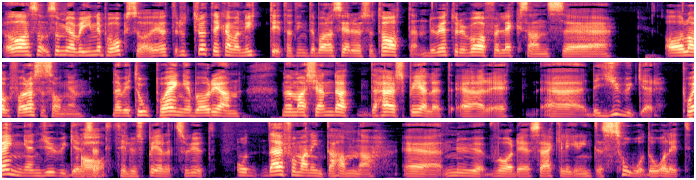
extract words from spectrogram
Ja, som, som jag var inne på också. Jag tr- tror att det kan vara nyttigt att inte bara se resultaten. Du vet hur det var för Leksands A-lag förra säsongen. När vi tog poäng i början, men man kände att det här spelet är ett, eh, det ljuger. Poängen ljuger Ja. sett till hur spelet såg ut. Och där får man inte hamna. Eh, nu var det säkerligen inte så dåligt.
